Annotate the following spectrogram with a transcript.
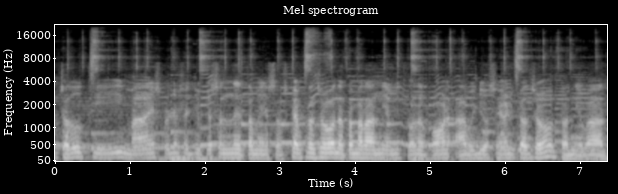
જરૂરથી માય સ્ટુડન્ટ એજ્યુકેશનને તમે સબસ્ક્રાઈબ કરજો અને તમારા અન્ય મિત્રોને પણ આ વીડિયો સેન્ડ કરજો. ધન્યવાદ.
